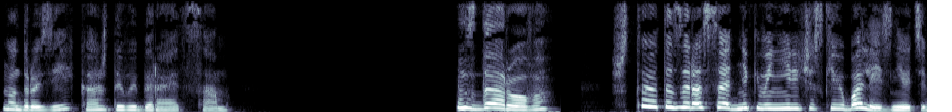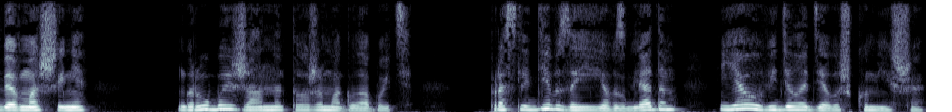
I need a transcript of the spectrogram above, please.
но друзей каждый выбирает сам. «Здорово! Что это за рассадник венерических болезней у тебя в машине?» Грубой Жанна тоже могла быть. Проследив за ее взглядом, я увидела девушку Миши.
